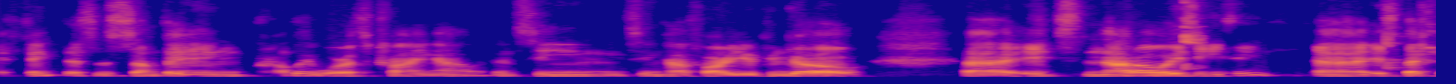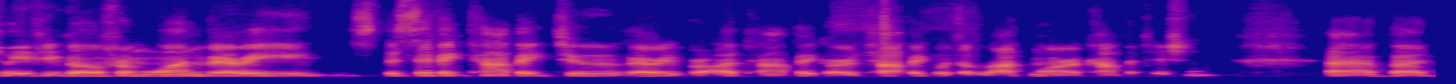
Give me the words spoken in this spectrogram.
I, think this is something probably worth trying out and seeing, seeing how far you can go. Uh, it's not always easy, uh, especially if you go from one very specific topic to a very broad topic or a topic with a lot more competition. Uh, but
